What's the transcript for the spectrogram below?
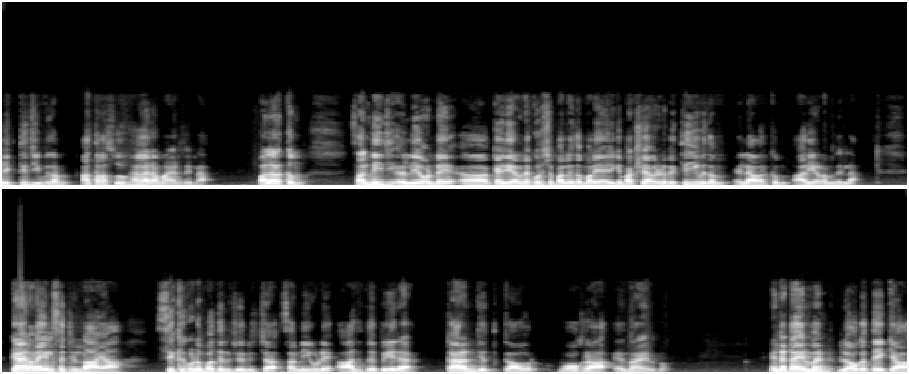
വ്യക്തി ജീവിതം അത്ര സുഖകരമായിരുന്നില്ല. പലർക്കും സണ്ണി ലിയോന്റെ കരിയറിനെ കുറിച്ച് പലതും അറിയായിരിക്കും പക്ഷേ അവരുടെ വ്യക്തി ജീവിതം എല്ലാവർക്കും അറിയണമെന്നില്ല. കാനഡയിൽ സെറ്റിൽഡായ സിഖ് കുടുംബത്തിൽ ജനിച്ച സണ്ണിയുടെ ആദ്യത്തെ പേര് കരൺജിത്ത് കൗർ വോഹ്ര എന്നായിരുന്നു. എന്റർടൈൻമെന്റ് ലോകത്തേക്ക്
